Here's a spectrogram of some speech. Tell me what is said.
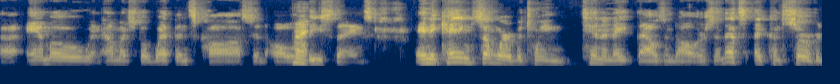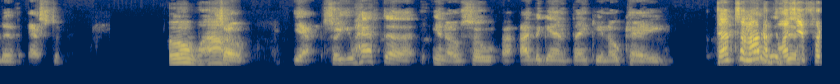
uh, ammo and how much the weapons cost and all right. of these things, and it came somewhere between ten and eight thousand dollars, and that's a conservative estimate. Oh wow! So yeah, so you have to, you know, so I began thinking, okay, that's a lot of budget it, for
